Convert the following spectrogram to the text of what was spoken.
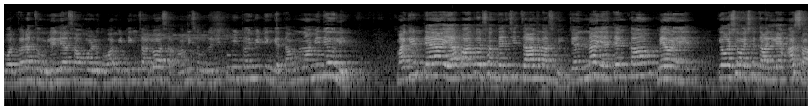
वर्करां जमलेली आसा ओल्ड गोवा मिटींग चालू आसा आमी समजली तुमी थंय मिटींग घेता. म्हणून आमी देवली. मागीर त्या ह्या पांच वर्सांक तेंची जाग नासली. जेन्ना हे तेंकां मेळ्ळें की अशें अशें जाल्लें आसा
